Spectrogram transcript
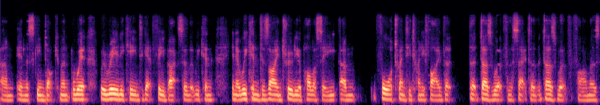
um, in the scheme document, but we're we're really keen to get feedback so that we can you know we can design truly a policy um, for 2025 that that does work for the sector, that does work for farmers,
